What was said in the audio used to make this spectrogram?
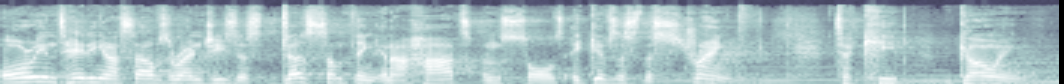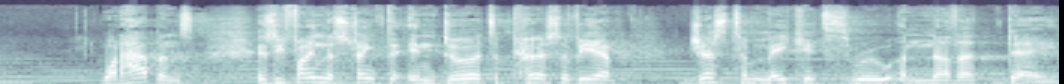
orientating ourselves around Jesus does something in our hearts and souls. It gives us the strength to keep going. What happens is we find the strength to endure, to persevere, just to make it through another day.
